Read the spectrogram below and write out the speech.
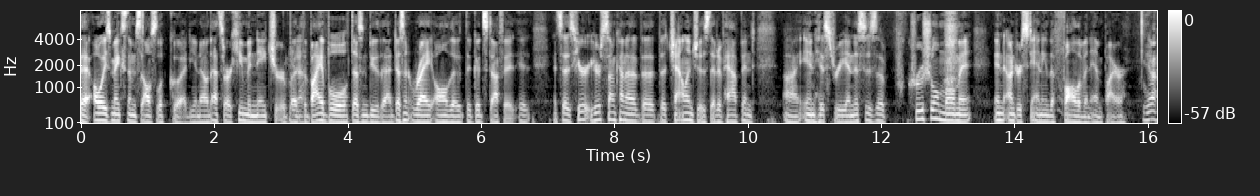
that always makes themselves look good. You know, that's our human nature. But Yeah. the Bible doesn't do that. It doesn't write all the, the good stuff. It, it it says here here's some kind of the the challenges that have happened uh, in history, and this is a crucial moment in understanding the fall of an empire. Yeah.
